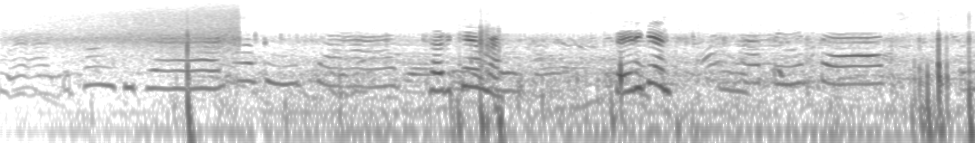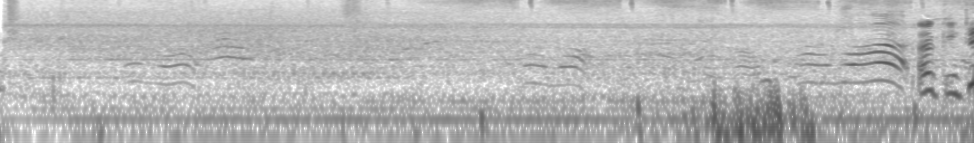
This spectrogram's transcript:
We're at the Patch. Show the camera. Say it again. Okay. Say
